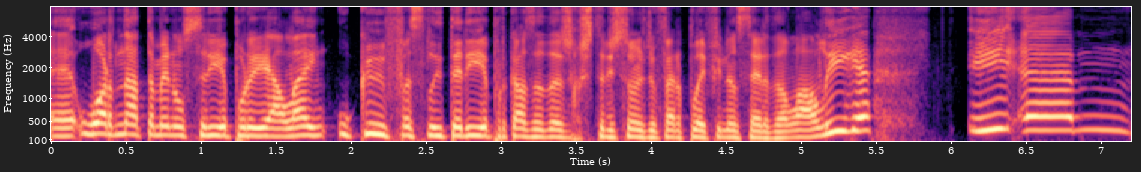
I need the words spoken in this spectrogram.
Uh, o ordenado também não seria por aí além, o que facilitaria por causa das restrições do fair play financeiro da La Liga. E um,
